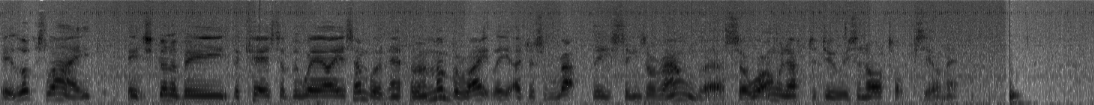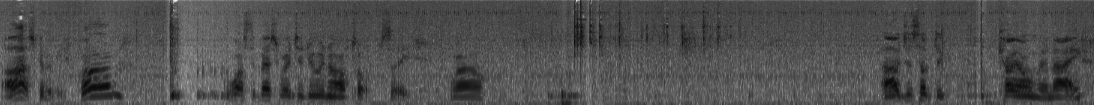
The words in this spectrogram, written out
it looks like it's going to be the case of the way I assemble it. And if I remember rightly, I just wrap these things around there. So what I'm going to have to do is an autopsy on it. Oh, that's going to be fun. What's the best way to do an autopsy? Well, I'll just have to carry on a knife.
